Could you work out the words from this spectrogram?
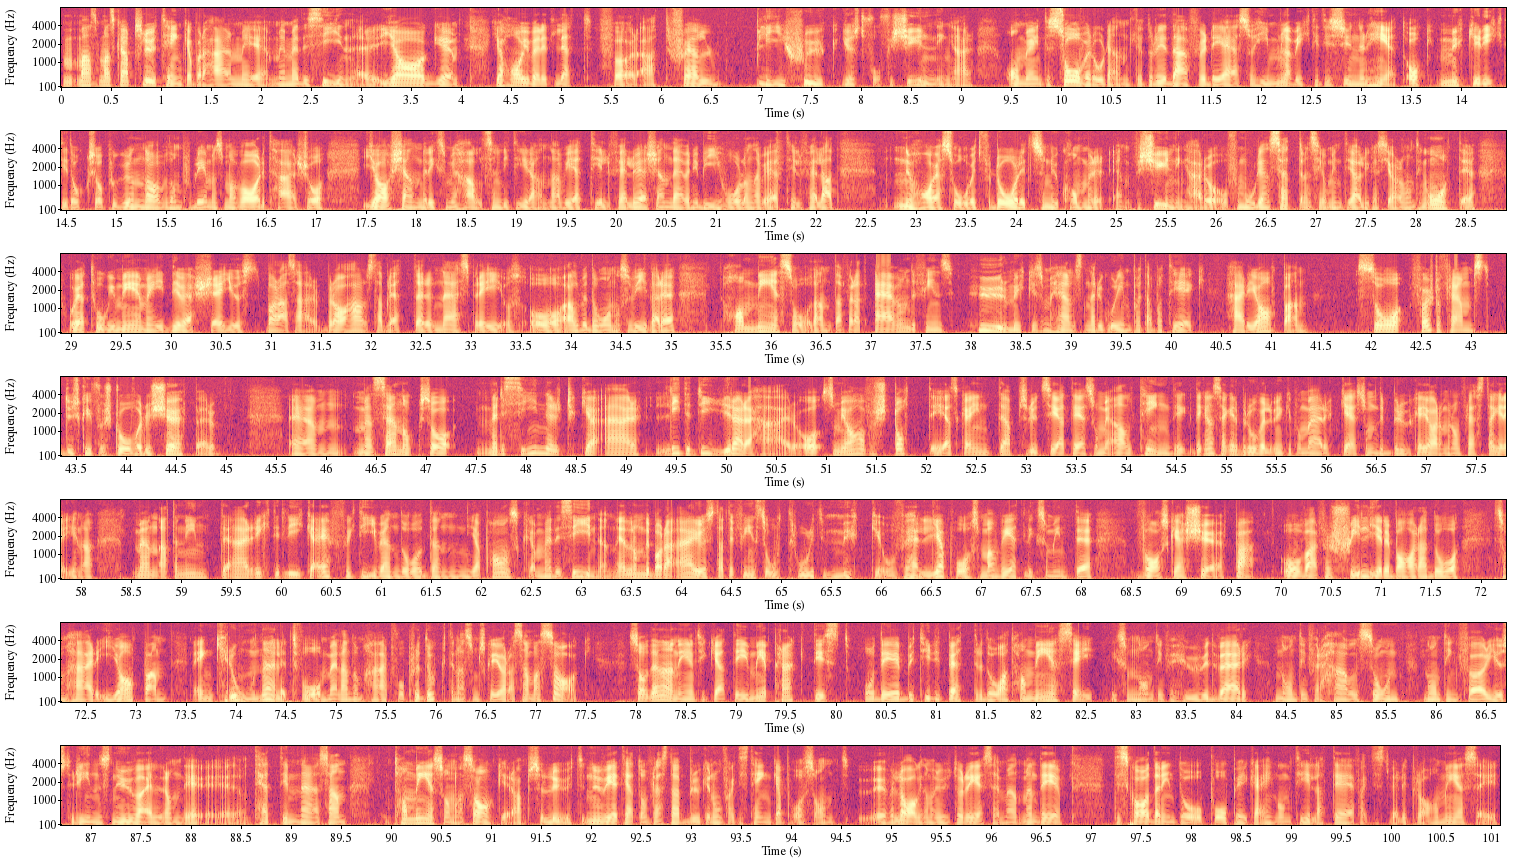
man, man ska absolut tänka på det här med, med mediciner. Jag, jag har ju väldigt lätt för att själv bli sjuk, just få förkylningar om jag inte sover ordentligt och det är därför det är så himla viktigt i synnerhet och mycket riktigt också på grund av de problemen som har varit här så jag kände liksom i halsen lite grann vid ett tillfälle och jag kände även i bihålorna vid ett tillfälle att nu har jag sovit för dåligt så nu kommer en förkylning här och, och förmodligen sätter den sig om inte jag lyckas göra någonting åt det. Och jag tog ju med mig diverse just bara så här bra halstabletter, nässpray och, och Alvedon och så vidare. Ha med sådant därför att även om det finns hur mycket som helst när du går in på ett apotek här i Japan så först och främst, du ska ju förstå vad du köper. Um, men sen också mediciner tycker jag är lite dyrare här och som jag har förstått det, jag ska inte absolut säga att det är så med allting, det, det, kan säkert bero väldigt mycket på märke som det brukar göra med de flesta grejerna, men att den inte är riktigt lika effektiv ändå den japanska medicinen, eller om det bara är just att det finns så otroligt mycket att välja på så man vet liksom inte vad ska jag köpa? Och varför skiljer det bara då, som här i Japan, en krona eller två mellan de här två produkterna som ska göra samma sak? Så av den anledningen tycker jag att det är mer praktiskt och det är betydligt bättre då att ha med sig liksom någonting för huvudvärk, någonting för halsont, någonting för just rinsnuva eller om det är eh, tätt i näsan. Ta med sådana saker, absolut. Nu vet jag att de flesta brukar nog faktiskt tänka på sånt överlag när man är ute och reser, men, men det, det skadar inte att påpeka en gång till att det är faktiskt väldigt bra att ha med sig.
